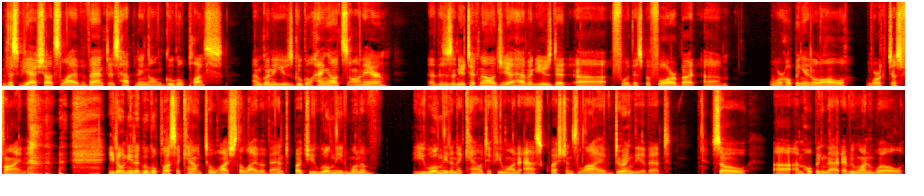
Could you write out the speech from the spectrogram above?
This VI Shots live event is happening on Google Plus. I'm going to use Google Hangouts on air. Uh, this is a new technology. I haven't used it uh, for this before, but um, we're hoping it'll all work just fine. you don't need a Google Plus account to watch the live event, but you will need one of you will need an account if you want to ask questions live during the event. So uh, I'm hoping that everyone will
